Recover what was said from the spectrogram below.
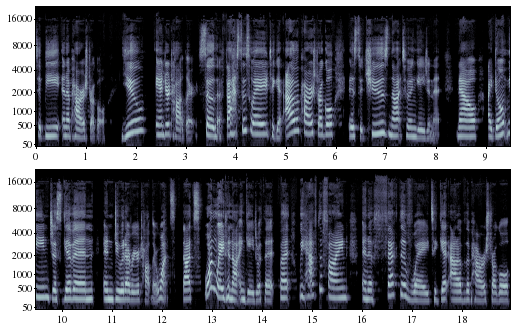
to be in a power struggle. You and your toddler. So, the fastest way to get out of a power struggle is to choose not to engage in it. Now, I don't mean just give in and do whatever your toddler wants. That's one way to not engage with it, but we have to find an effective way to get out of the power struggle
